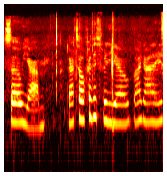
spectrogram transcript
So, yeah, that's all for this video. Bye, guys.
